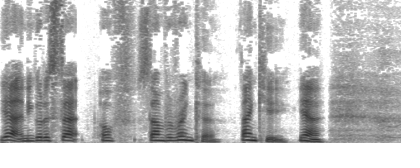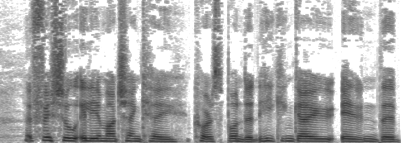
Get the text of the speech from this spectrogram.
Yeah, and you got a set off Stan Wawrinka. Thank you. Yeah. official Ilya Marchenko correspondent. He can go in the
